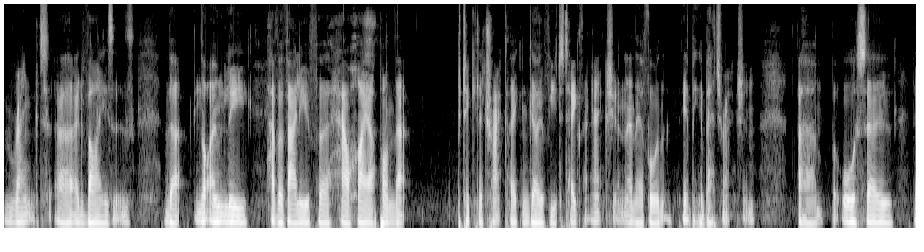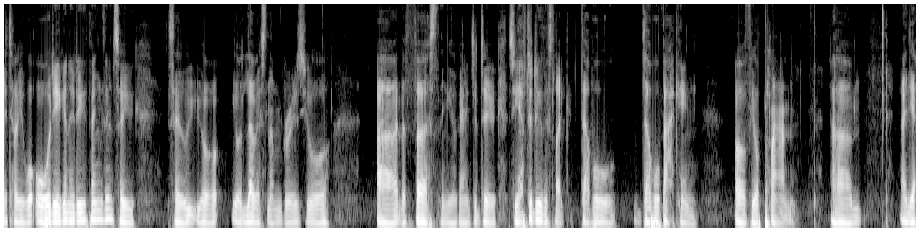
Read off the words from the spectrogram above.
ranked uh, advisors that not only have a value for how high up on that particular track they can go for you to take that action, and therefore it being a better action. Um, but also they tell you what order you're going to do things in. So so your your lowest number is your uh, the first thing you're going to do. So you have to do this like double double backing of your plan. Um, and yeah,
